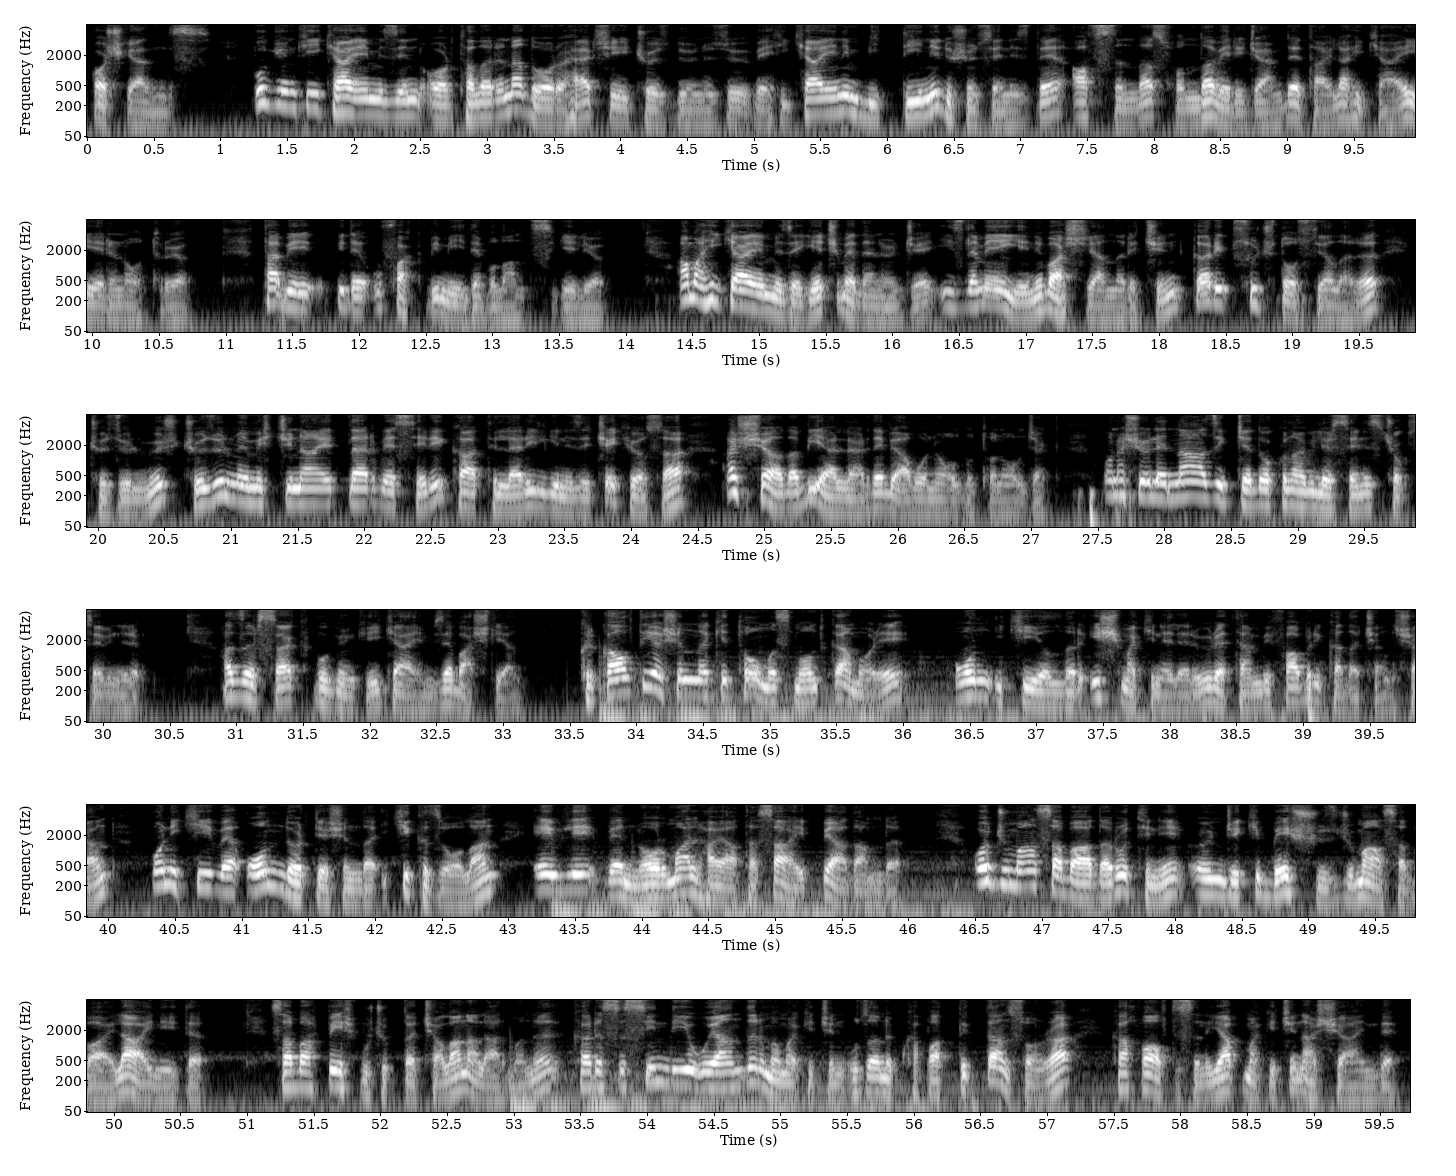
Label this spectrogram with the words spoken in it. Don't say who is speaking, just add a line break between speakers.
Hoş geldiniz. Bugünkü hikayemizin ortalarına doğru her şeyi çözdüğünüzü ve hikayenin bittiğini düşünseniz de aslında sonda vereceğim detayla hikaye yerine oturuyor. Tabi bir de ufak bir mide bulantısı geliyor. Ama hikayemize geçmeden önce izlemeye yeni başlayanlar için garip suç dosyaları, çözülmüş, çözülmemiş cinayetler ve seri katiller ilginizi çekiyorsa aşağıda bir yerlerde bir abone ol butonu olacak. Ona şöyle nazikçe dokunabilirseniz çok sevinirim. Hazırsak bugünkü hikayemize başlayalım. 46 yaşındaki Thomas Montgomery 12 yıldır iş makineleri üreten bir fabrikada çalışan 12 ve 14 yaşında iki kızı olan evli ve normal hayata sahip bir adamdı. O cuma sabahı da rutini önceki 500 cuma sabahıyla aynıydı. Sabah 5.30'da çalan alarmını karısı Cindy'yi uyandırmamak için uzanıp kapattıktan sonra kahvaltısını yapmak için aşağı indi.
